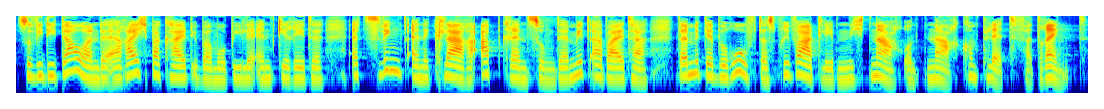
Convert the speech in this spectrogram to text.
sowie die dauernde Erreichbarkeit über mobile Endgeräte erzwingt eine klare Abgrenzung der Mitarbeiter, damit der Beruf das Privatleben nicht nach und nach komplett verdrängt.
